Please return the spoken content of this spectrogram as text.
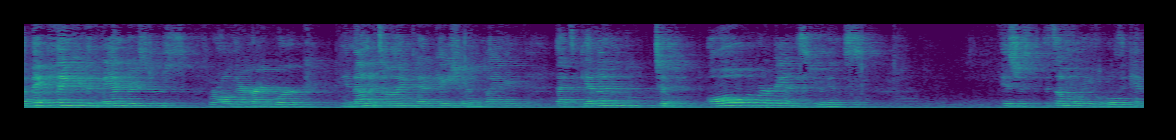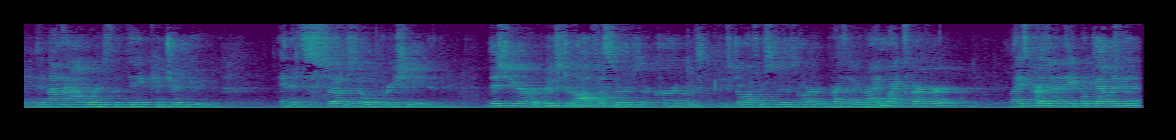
A big thank you to the band boosters for all their hard work, the amount of time, dedication, and planning that's given to all of our band students is just, it's unbelievable the, the amount of hours that they contribute. And it's so, so appreciated. This year, our booster officers, our current booster officers are President Ryan Whitescarver, Vice President April Galligan,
